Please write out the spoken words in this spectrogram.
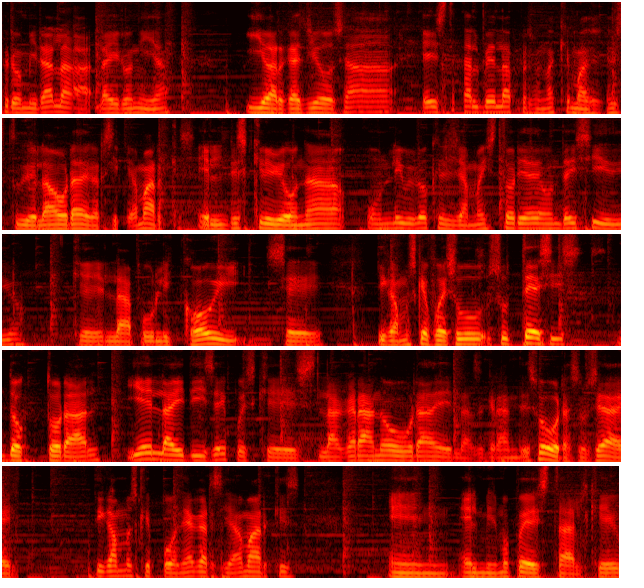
pero mira la, la ironía y Vargas Llosa es tal vez la persona que más estudió la obra de García Márquez. Él escribió una, un libro que se llama Historia de un deicidio, que la publicó y se, digamos que fue su, su, tesis doctoral, y él ahí dice pues que es la gran obra de las grandes obras, o sea, él digamos que pone a García Márquez en el mismo pedestal que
